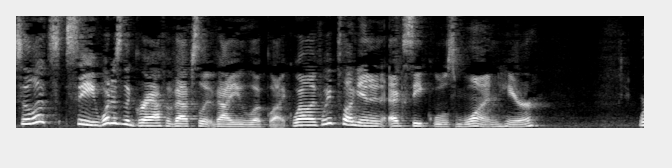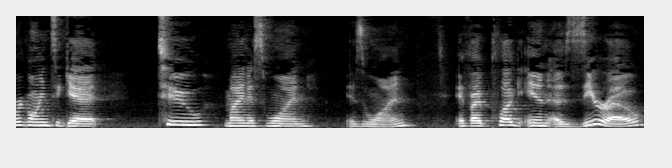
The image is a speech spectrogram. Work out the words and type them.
So let's see, what does the graph of absolute value look like? Well, if we plug in an x equals 1 here, we're going to get 2 minus 1 is 1. If I plug in a 0,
